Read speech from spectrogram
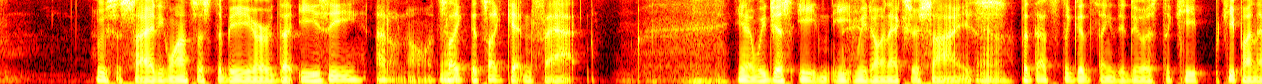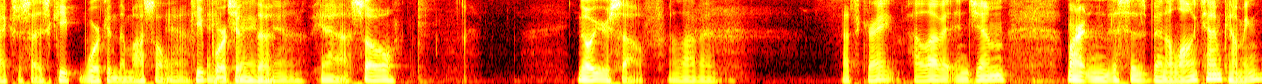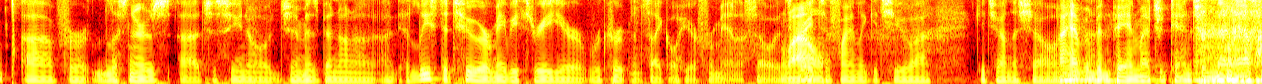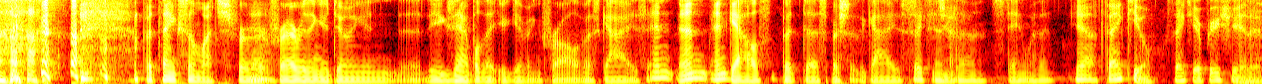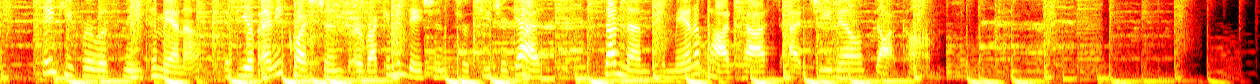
who society wants us to be or the easy. I don't know. It's like it's like getting fat. You know, we just eat and eat. We don't exercise. But that's the good thing to do is to keep keep on exercise, keep working the muscle, Yeah, keep working shape, the yeah. yeah. So know yourself. I love it. That's great. I love it. And Jim Martin, this has been a long time coming. Uh, for listeners, uh, just so you know, Jim has been on a, a at least a two or maybe three year recruitment cycle here for Manna. So it's Wow. great to finally get you uh, get you on the show. I haven't And, been paying much attention then, have I? uh, but thanks so much for, for everything you're doing and uh, the example that you're giving for all of us guys and and, and gals, but uh, especially the guys Thank you, and Jeff. uh, staying with it. Yeah, thank you. Thank you. Appreciate it. Thank you for listening to Manna. If you have any questions or recommendations for future guests, send them to manapodcast at gmail.com.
